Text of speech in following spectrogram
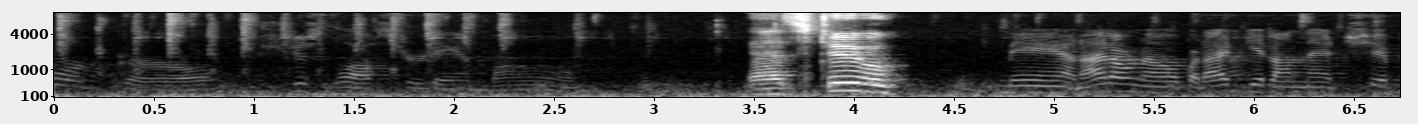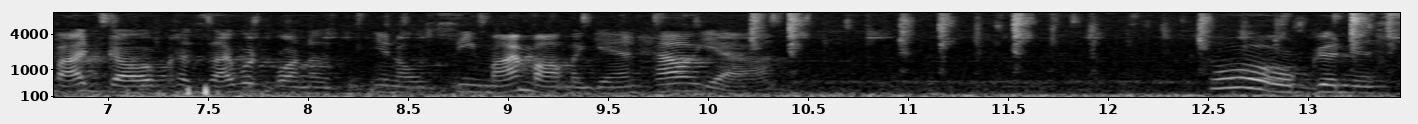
Poor girl. She just lost her damn mom. That's two. Man, I don't know, but I'd get on that ship. I'd go because I would want to, you know, see my mom again. Hell yeah. Oh, goodness.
